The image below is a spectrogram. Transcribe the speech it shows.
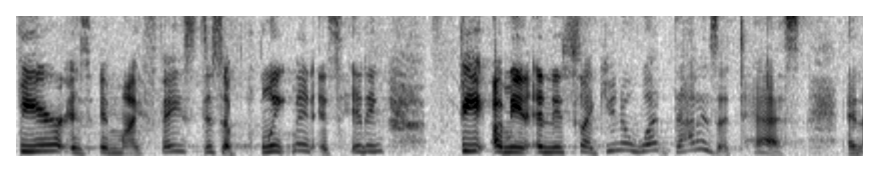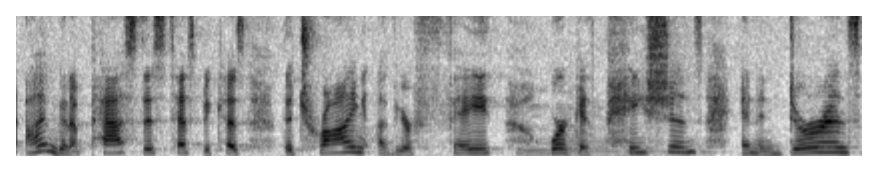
Fear is in my face. Disappointment is hitting. I mean, and it's like, you know what? That is a test. And I'm going to pass this test because the trying of your faith worketh mm. patience and endurance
